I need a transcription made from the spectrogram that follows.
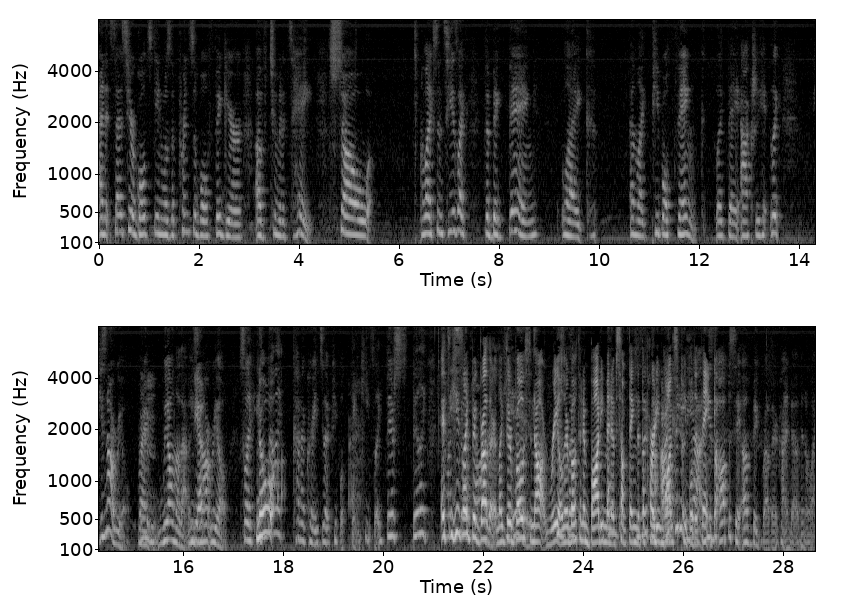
and it says here Goldstein was the principal figure of 2 minutes hate so like since he's like the big thing like and like people think like they actually hate, like he's not real right Mhm. we all know that he's Yep. not real so like No. that, like kind of crazy that people think he's like there's they're like It's he's so like Big hard. Brother. Like they're He both is. not real. He's they're like- both an embodiment of something he's that the like party I wants could- people to think. he's the opposite of Big Brother kind of in a way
